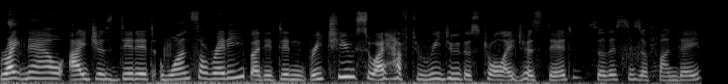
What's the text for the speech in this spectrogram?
Right now, I just did it once already, but it didn't reach you, so I have to redo the stroll I just did. So this is a fun day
